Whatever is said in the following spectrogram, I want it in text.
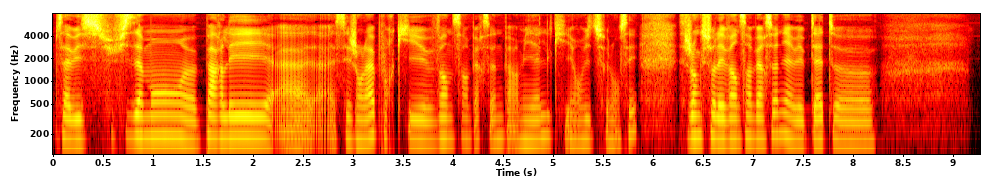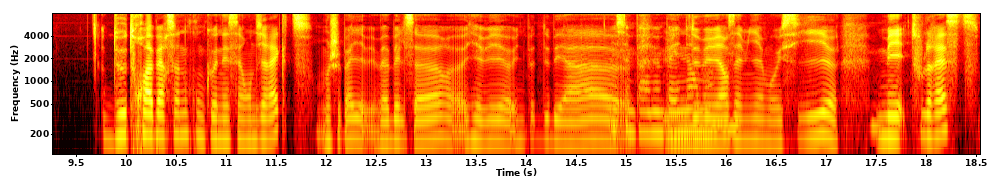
ça avait suffisamment euh, parlé à, ces gens-là pour qu'il y ait 25 personnes parmi elles qui aient envie de se lancer. Sachant que sur les 25 personnes, il y avait peut-être deux trois personnes qu'on connaissait en direct moi je sais pas il y avait ma belle-sœur euh, il y avait euh, une pote de BA une de mes hein. meilleures amies à moi aussi euh, mais tout le reste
